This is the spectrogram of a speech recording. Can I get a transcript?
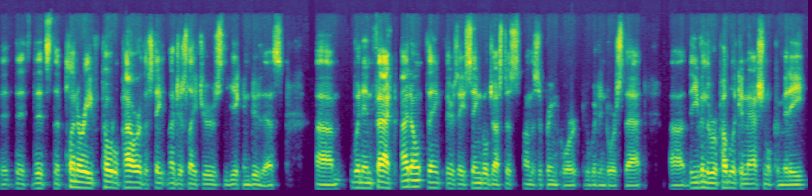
That, that that's the plenary total power of the state legislatures. You can do this. Um, when in fact, I don't think there's a single justice on the Supreme Court who would endorse that. Uh, even the Republican National Committee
